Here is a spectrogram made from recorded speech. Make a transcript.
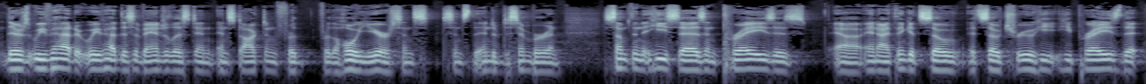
there's we've had we've had this evangelist in, in Stockton for for the whole year since since the end of December, and something that he says and prays is, uh, and I think it's so it's so true. He he prays that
